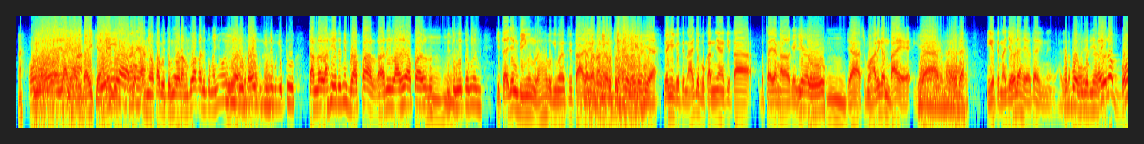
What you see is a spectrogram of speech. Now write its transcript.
Hah? Oh, Oh, iya, cari iya. hari baik ya. Iya, hitungannya. bokap nyokap hitungnya orang tua kan hitungannya oh Iya, iya, hari benar, baik benar. begini begitu. Tanggal lahir ini berapa? Hari lahir apa? Hmm, Hitung-hitungin. Kita aja yang bingung lah bagaimana ceritanya. Orang ngikutin aja gitu ya. Yang ngikutin aja bukannya kita percaya hal kayak Iya. gitu. Hmm. Ya semua hari kan baik. gitu. Iya, benar. Ya udah. Ngikutin aja udah ya udah ini hari jadinya Hari tuh. Rebo.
